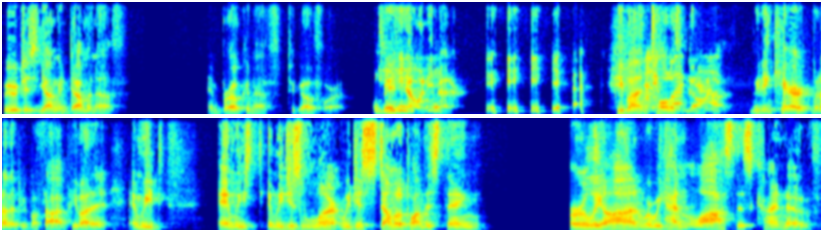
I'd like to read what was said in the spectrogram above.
we were just young and dumb enough and broke enough to go for it. We didn't know any better. Yeah. People hadn't told us no out. enough. We didn't care what other people thought. People and we and we and we just learned. We just stumbled upon this thing early on where we hadn't lost this kind of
